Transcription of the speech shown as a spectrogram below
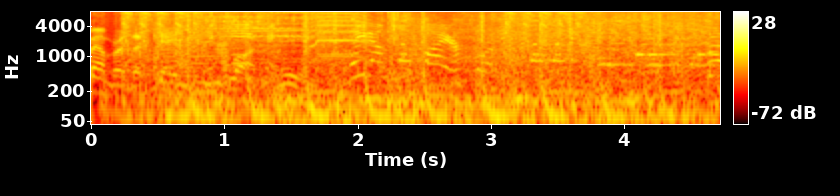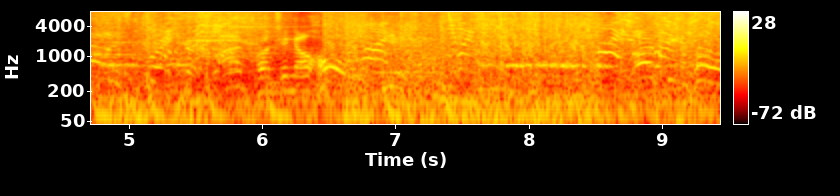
Remember the day you fought me. Lay down some fire for me. Balance breaker. I'm punching a hole in you. Fire. Archie-core.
